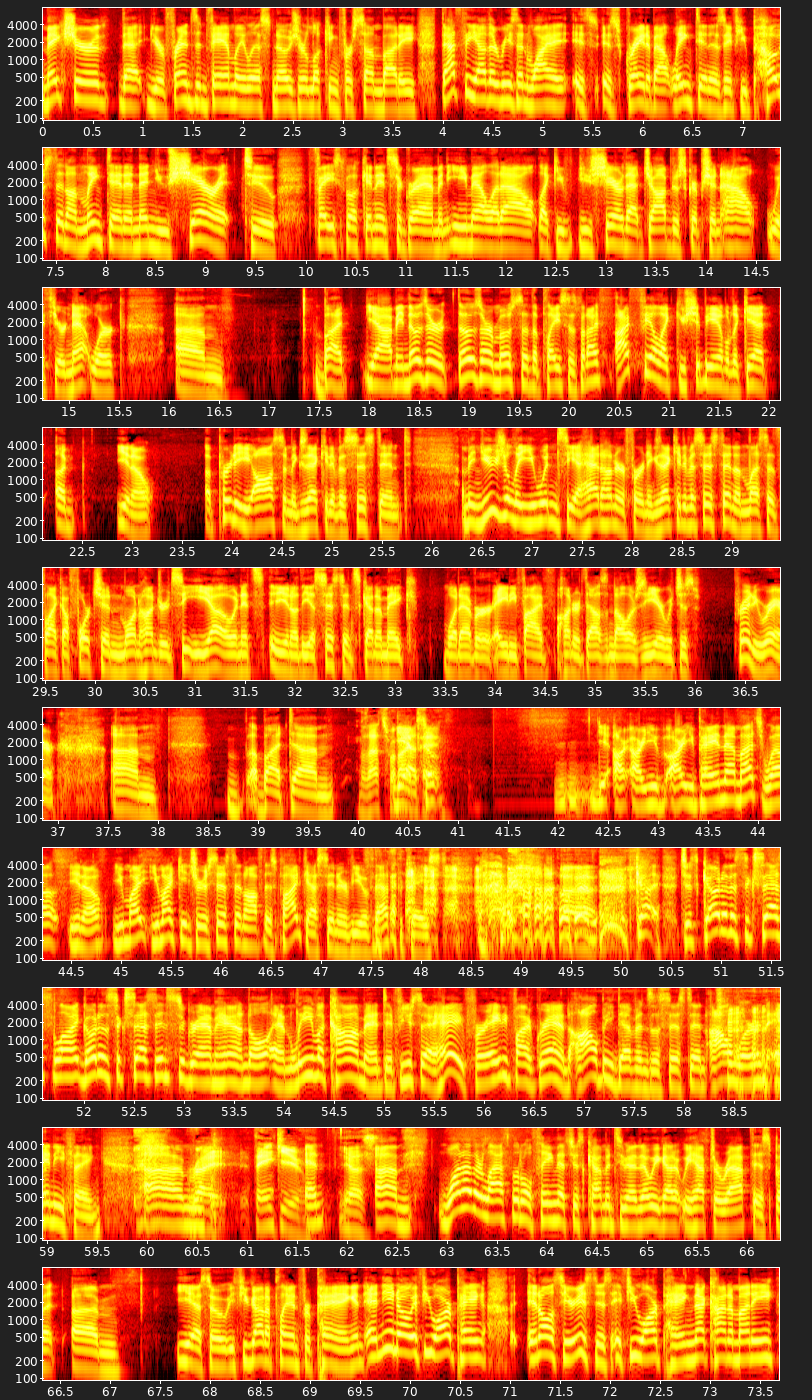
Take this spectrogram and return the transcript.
make sure that your friends and family list knows you're looking for somebody. That's the other reason why it's, it's great about LinkedIn is if you post it on LinkedIn and then you share it to Facebook and Instagram and email it out, like you you share that job description out with your network. Um, but yeah, I mean those are those are most of the places. But I I feel like you should be able to get a you know a pretty awesome executive assistant. I mean, usually you wouldn't see a headhunter for an executive assistant unless it's like a Fortune 100 CEO, and it's you know the assistant's going to make whatever eighty five hundred thousand dollars a year, which is pretty rare. Um, but um, well, that's what yeah, I pay. So, are, are, you are you paying that much? Well, you know, you might you might get your assistant off this podcast interview if that's the case. just go to the success line, go to the success Instagram handle, and leave a comment. If you say, "Hey, for eighty five grand, I'll be Devin's assistant. I'll learn anything." Um, right. Thank you. And yes, um, one other last little thing that's just coming to me. I know we got it. We have to wrap this, but. Um, yeah, so if you got a plan for paying, and and you know if you are paying, in all seriousness, if you are paying that kind of money,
